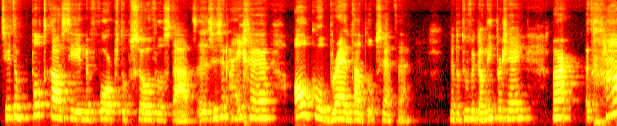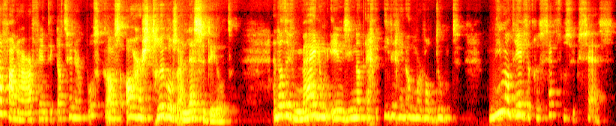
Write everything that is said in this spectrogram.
Ze heeft een podcast die in de Forbes top zoveel staat. Eh, ze is een eigen alcoholbrand aan het opzetten. Nou, dat hoef ik dan niet per se. Maar het gaaf aan haar vind ik dat ze in haar podcast al haar struggles en lessen deelt. En dat heeft mij doen inzien dat echt iedereen ook maar wat doet. Niemand heeft het recept van succes.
